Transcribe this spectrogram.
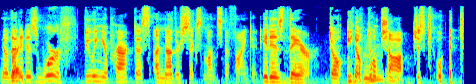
You know, that Right. it is worth doing your practice another six months to find it. It is there. Don't, you know, don't Mhm. shop, just do it.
